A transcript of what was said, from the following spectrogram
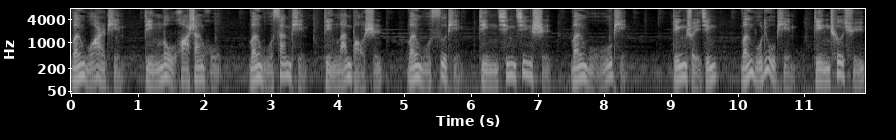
文武二品顶镂花珊瑚，文武三品顶蓝宝石，文武四品顶青金石，文武五品。顶水晶，文武六品；顶砗磲，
